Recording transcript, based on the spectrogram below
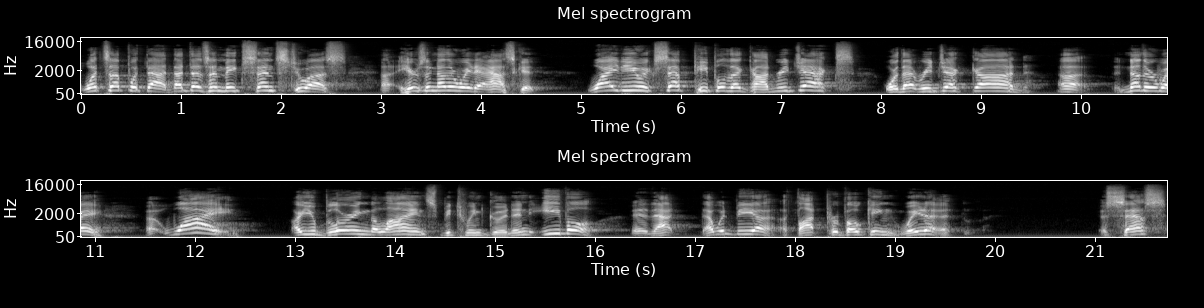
What's up with that? That doesn't make sense to us. Uh, here's another way to ask it. Why do you accept people that God rejects or that reject God? Uh, another way, uh, why are you blurring the lines between good and evil? Uh, that, that would be a, a thought provoking way to assess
